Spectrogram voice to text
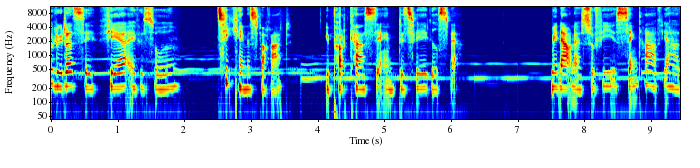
Du lytter til fjerde episode 10 kendes for ret i podcastserien Det Tvækkede Svær. Mit navn er Sofie Sengraf. Jeg har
